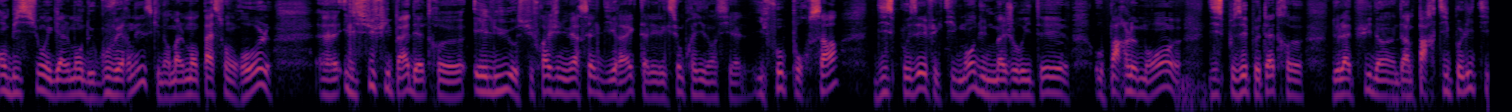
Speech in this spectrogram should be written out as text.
ambition également de gouverner, ce qui n'est normalement pas son rôle, euh, il ne suffit pas d'être euh, élu au suffrage universel direct à l'élection présidentielle. Il faut pour ça disposer effectivement d'une majorité euh, au Parlement, disposer peut-être de l'appui d'un parti politique,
